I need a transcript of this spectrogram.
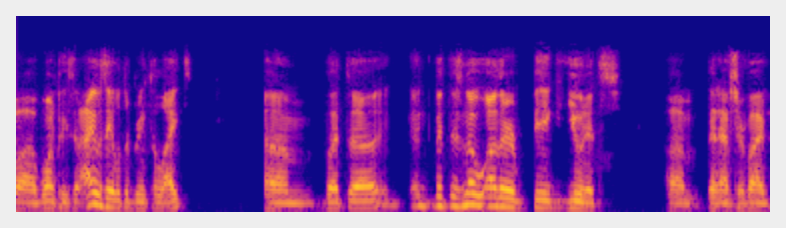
uh, one piece that I was able to bring to light. Um, but uh, but there's no other big units um, that have survived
